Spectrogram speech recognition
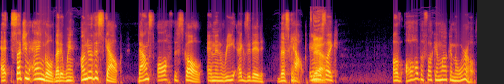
at such an angle that it went under the scalp, bounced off the skull, and then re exited the scalp. And it Yeah. was like, of all the fucking luck in the world,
